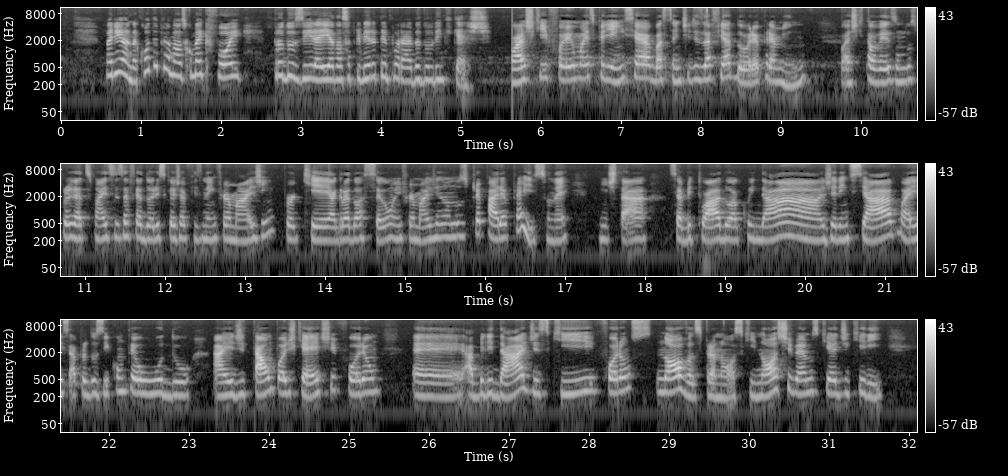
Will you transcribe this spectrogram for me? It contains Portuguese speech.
Mariana, conta para nós como é que foi produzir aí a nossa primeira temporada do Linkcast. Eu acho que foi uma experiência bastante desafiadora para mim. Eu acho que talvez um dos projetos mais desafiadores que eu já fiz na enfermagem, porque a graduação, a enfermagem não nos prepara para isso, né? A gente está se habituado a cuidar, a gerenciar, mas a produzir conteúdo, a editar um podcast foram é, habilidades que foram novas para nós, que nós tivemos que adquirir.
